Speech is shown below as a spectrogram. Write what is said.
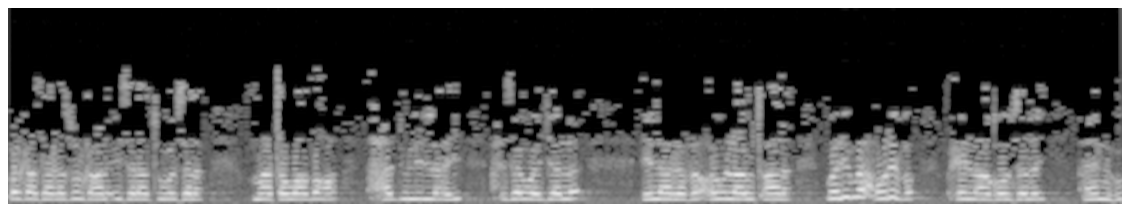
kolkaasaa rasuulka calayhi salaatu wasalaam maa tawaadaca axadu lilaahi caza wajala ilaa rafacahu llahu tacaala welimaa curifa wixii la aqoonsaday canhu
